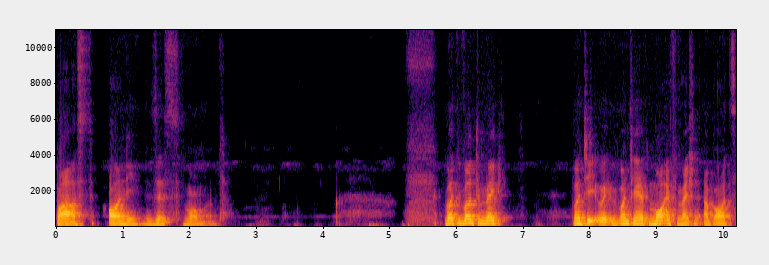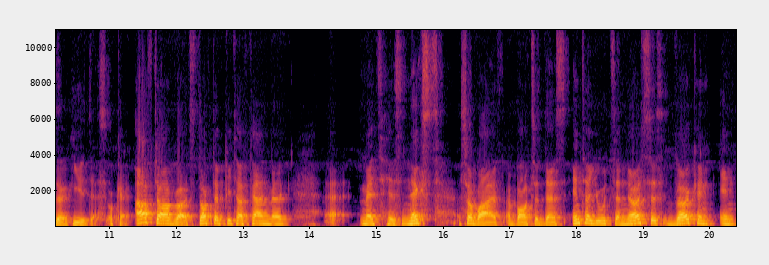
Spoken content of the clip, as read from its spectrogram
past, only this moment. But we want to make want to, want to have more information about the real death. Okay. Afterwards, Dr. Peter Fernwick uh, met his next survive about the death, interviewed the nurses working in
